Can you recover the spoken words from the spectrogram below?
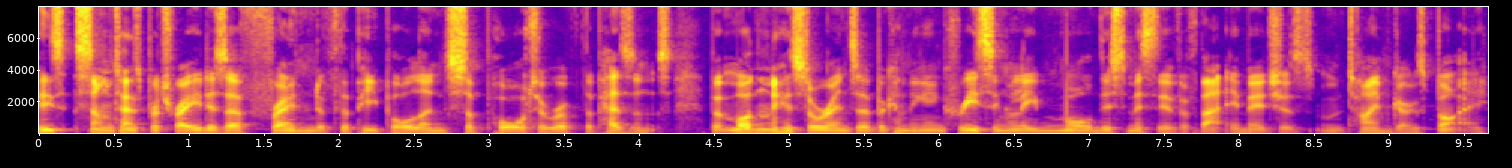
He's sometimes portrayed as a friend of the people and supporter of the peasants, but modern historians are becoming increasingly more dismissive of that image as time goes by.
